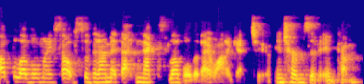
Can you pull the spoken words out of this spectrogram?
up level myself so that I'm at that next level that I want to get to in terms of income?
